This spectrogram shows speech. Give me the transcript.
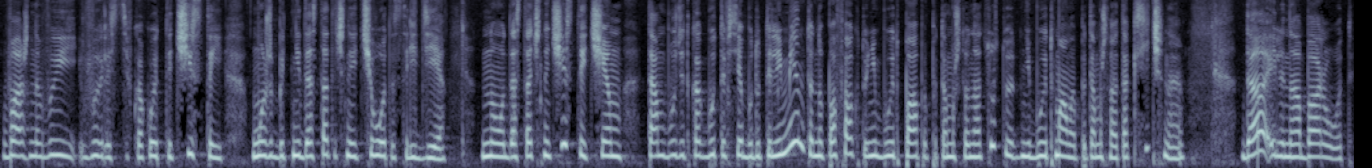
важно вы, вырасти в какой-то чистой, может быть, недостаточной чего-то среде, но достаточно чистой, чем там будет, как будто все будут элементы, но по факту не будет папы, потому что он отсутствует, не будет мамы, потому что она токсичная, да, или наоборот.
